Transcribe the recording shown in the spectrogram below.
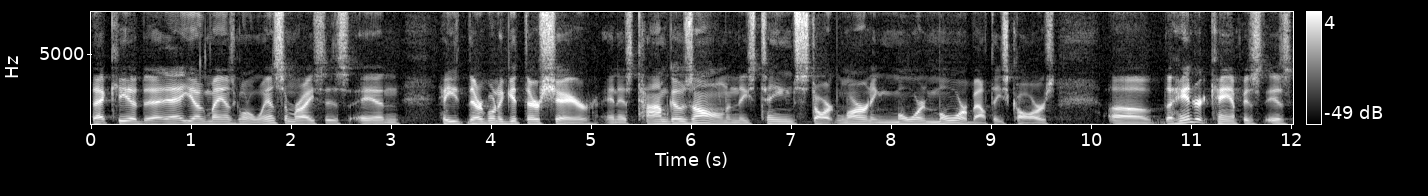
That kid, that young man's going to win some races, and he, they're going to get their share. And as time goes on, and these teams start learning more and more about these cars, uh, the Hendrick camp is, is,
